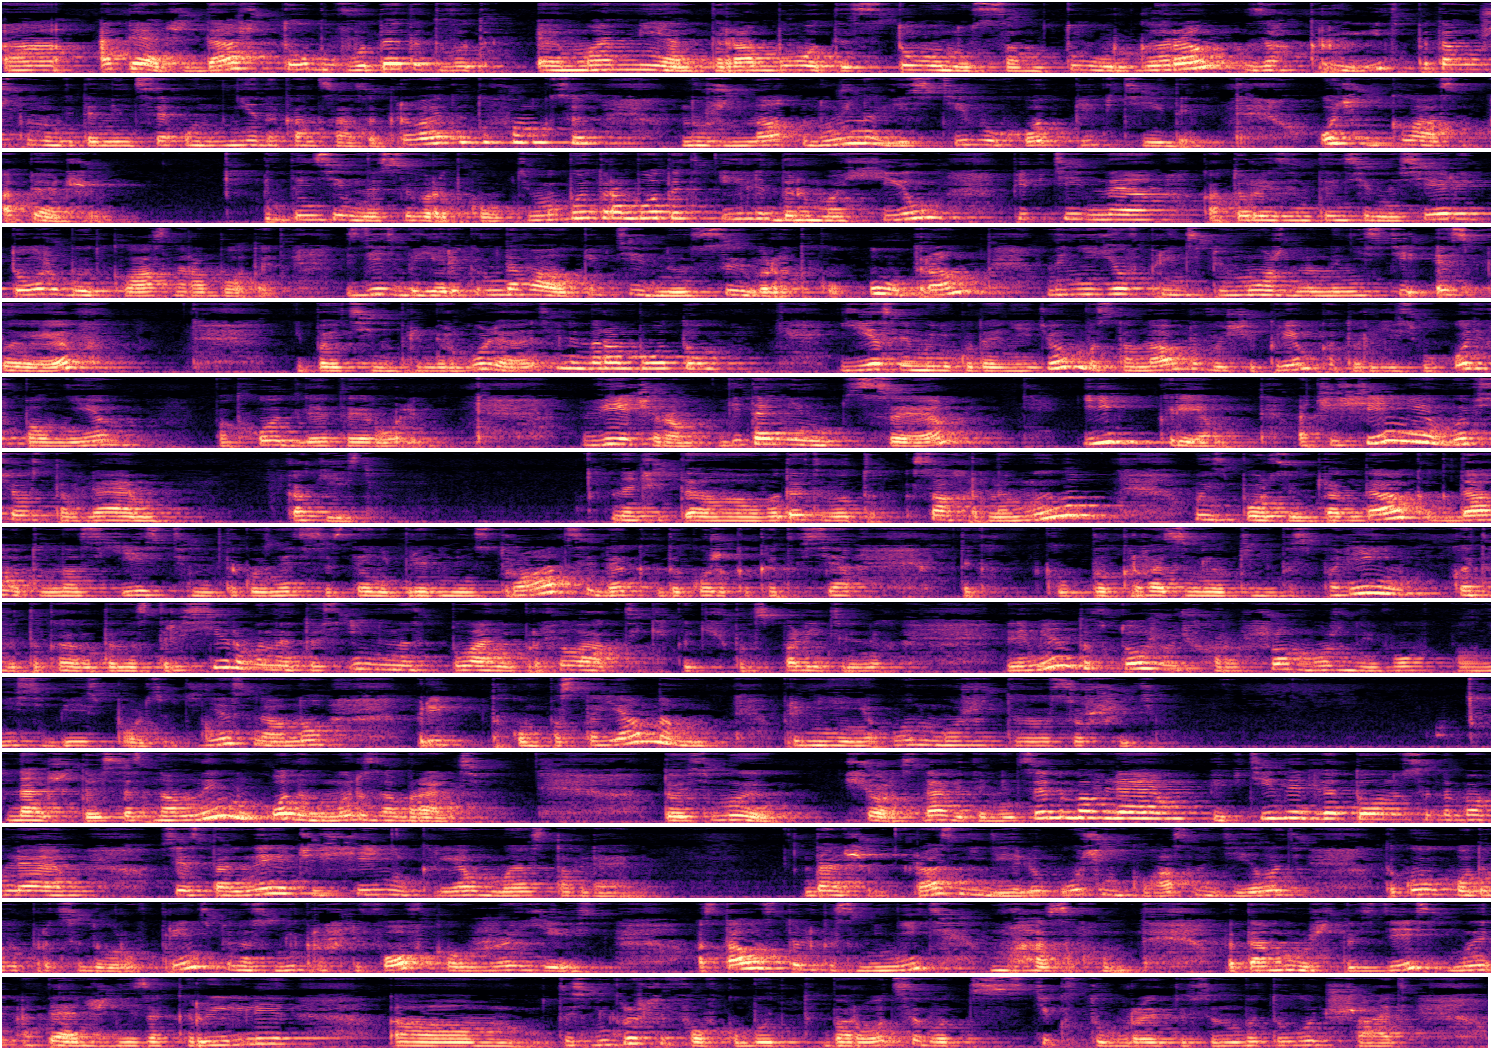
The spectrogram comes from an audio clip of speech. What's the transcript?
А, опять же, да, чтобы вот этот вот э, момент работы с тонусом, тургором закрыть, потому что ну, витамин С, он не до конца закрывает эту функцию, нужно, нужно ввести в уход пептиды. Очень классно, опять же, интенсивная сыворотка Optima будет работать, или Дермахил пептидная, которая из интенсивной серии, тоже будет классно работать. Здесь бы я рекомендовала пептидную сыворотку утром. На нее, в принципе, можно нанести SPF и пойти, например, гулять или на работу. Если мы никуда не идем, восстанавливающий крем, который есть в уходе, вполне подходит для этой роли. Вечером витамин С и крем. Очищение мы все оставляем как есть. Значит, э, вот это вот сахарное мыло мы используем тогда, когда вот у нас есть такое, знаете, состояние предменструации, да, когда кожа какая-то вся так, покрывается мелкими воспалениями, какая-то вот такая вот она стрессированная, то есть именно в плане профилактики каких-то воспалительных элементов, тоже очень хорошо можно его вполне себе использовать. Единственное, оно при таком постоянном применении, он может э, сушить. Дальше, то есть основным уходом мы разобрались. То есть мы, еще раз, да, витамин С добавляем, пептиды для тонуса добавляем, все остальные очищения, крем мы оставляем. Дальше, раз в неделю очень классно делать такую уходовую процедуру. В принципе, у нас микрошлифовка уже есть. Осталось только сменить маску, потому что здесь мы опять же не закрыли то есть микрошлифовка будет бороться вот с текстурой, то есть он будет улучшать,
